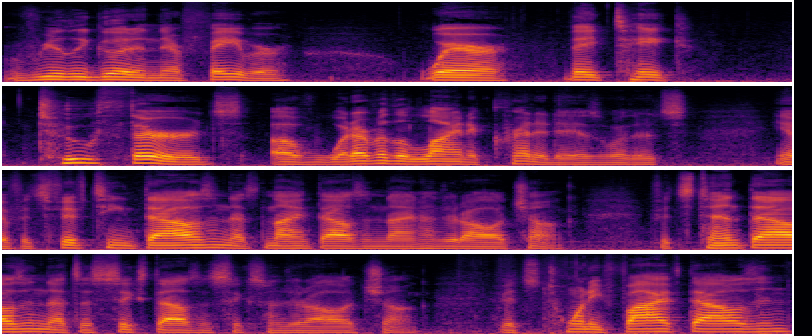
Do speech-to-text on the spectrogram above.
really good in their favor where they take two-thirds of whatever the line of credit is whether it's you know if it's 15000 that's $9900 chunk. If it's 10000 that's a $6600 chunk. If it's 25000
